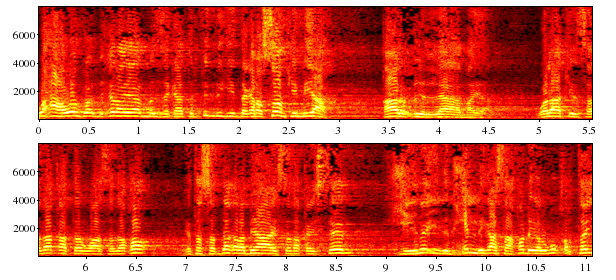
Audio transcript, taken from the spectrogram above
waxa haweenku ay bixinayaan ma sakaatulfidrigii dagarasoonkii miyaa? Qaala wuxuu yidhi laa maya. Walaakin sadaqatan waa sadaqo yatasadaqna biha ay sadaqaysteen xiina idin xilligaasaa fadhiga lagu qabtay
